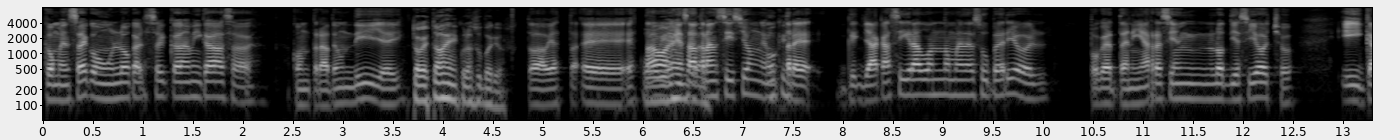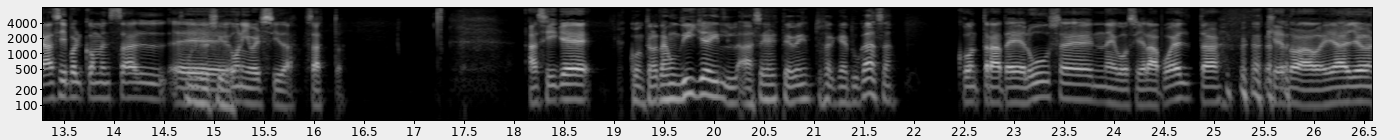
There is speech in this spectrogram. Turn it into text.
comencé con un local cerca de mi casa, contraté un DJ, Todavía estabas en escuela superior. todavía eh, estaba en esa transición entre ya casi graduándome de superior, porque tenía recién los 18, y casi por comenzar eh, Universidad. universidad, exacto. Así que Contratas un DJ, haces este evento cerca de tu casa. contraté luces, negocié la puerta, que todavía yo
